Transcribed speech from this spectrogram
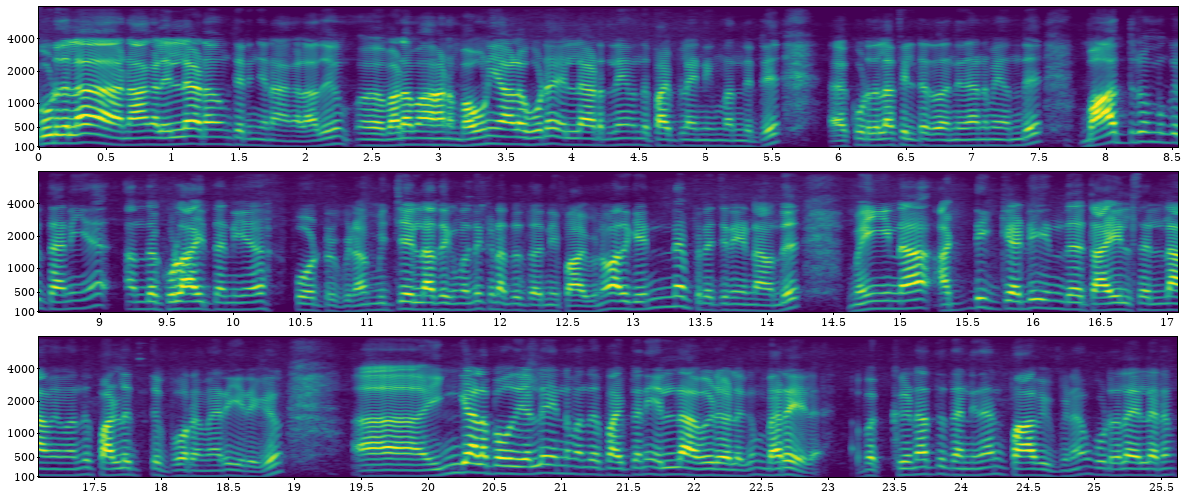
கூடுதலாக நாங்கள் எல்லா இடமும் தெரிஞ்ச நாங்கள். அதுவும் வடமாகாணம் பவுனியாவில் கூட எல்லா இடத்துலையும் வந்து பைப் லைனிங் வந்துட்டு கூடுதலாக ஃபில்டர் தண்ணி தானே வந்து பாத்ரூமுக்கு தனியாக அந்த குழாய் தண்ணியை போட்டிருப்பினோம் மிச்சம் எல்லாத்துக்கும் வந்து கிணத்து தண்ணி பாய்ப்பினோம் அதுக்கு என்ன பிரச்சனைன்னா வந்து மெயினாக அடிக்கடி இந்த டைல்ஸ் எல்லாமே வந்து பழுத்து போகிற மாதிரி இருக்கும். இங்கால பகுதிகளில் இன்னும் வந்து பைப் தண்ணி? எல்லா வீடுகளுக்கும் வரையலை. அப்போ கிணத்து தண்ணி தான் பாவிப்பினோம் கூடுதலாக எல்லாரும்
